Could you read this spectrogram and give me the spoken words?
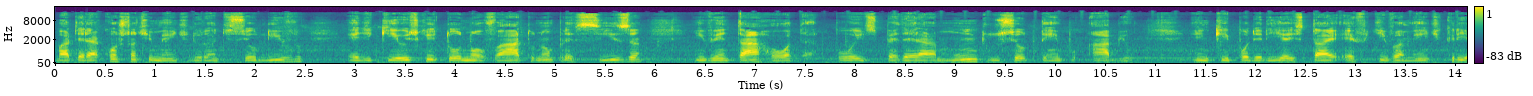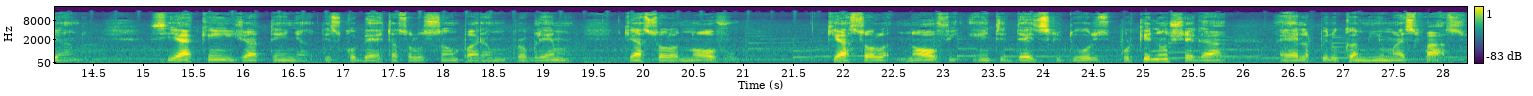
baterá constantemente durante seu livro é de que o escritor novato não precisa inventar a roda, pois perderá muito do seu tempo hábil em que poderia estar efetivamente criando. Se há quem já tenha descoberto a solução para um problema que assola novo, que assola nove entre dez escritores, por que não chegar ela pelo caminho mais fácil.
